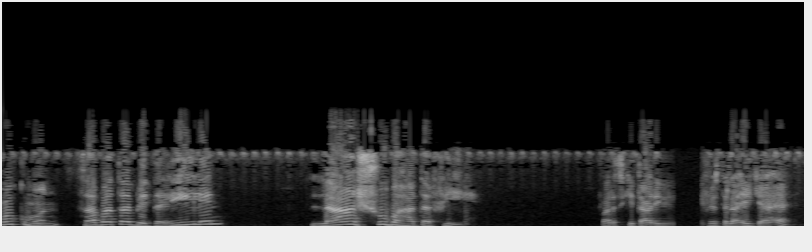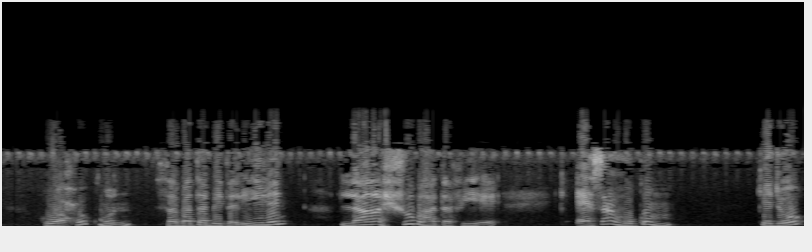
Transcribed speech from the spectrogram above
حکم ثبت بدلیل لا شبہ تفی فرض کی تعریف اصطلاحی کیا ہے؟ ہوا حکم ثبت بدلیل لا شبہ تفی ہے ایسا حکم کہ جو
